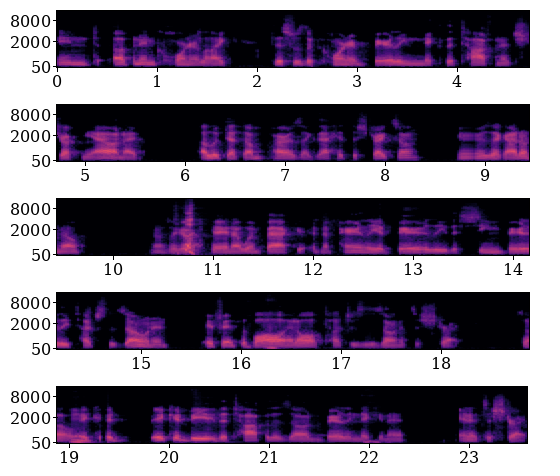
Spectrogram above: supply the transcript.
in up and in corner like this was the corner barely nicked the top and it struck me out and i i looked at the umpire i was like that hit the strike zone and he was like i don't know and i was like okay and i went back and apparently it barely the seam barely touched the zone and if it, the ball at all touches the zone it's a strike so Hmm. it could it could be the top of the zone barely nicking it and it's a strike.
